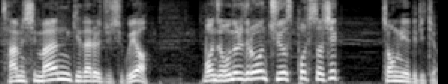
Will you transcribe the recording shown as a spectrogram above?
잠시만 기다려주시고요. 먼저 오늘 들어온 주요 스포츠 소식 정리해드리죠.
